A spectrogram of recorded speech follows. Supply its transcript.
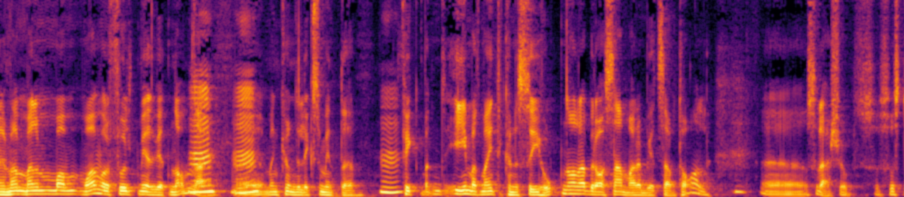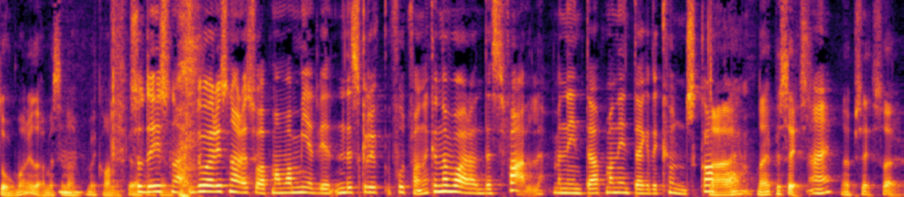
Men man, man, man, man var fullt medveten om det här. Eh, Man kunde liksom inte, fick, man- i och med att man inte kunde sy ihop några bra samarbetsavtal eh, sådär, så, så, så stod man ju där med sina mekaniska Så det är snar, då är det snarare så att man var medveten. Det skulle fortfarande kunna vara dess fall. Men inte att man inte ägde kunskap Nej, om. nej, precis. Nej. Nej. precis så är det.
